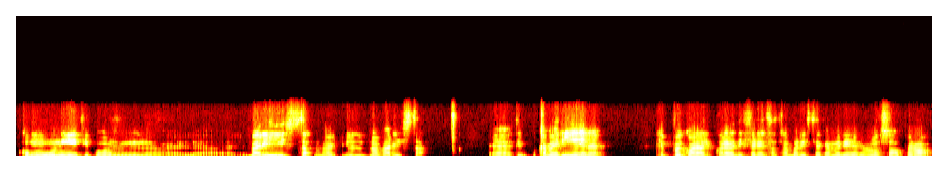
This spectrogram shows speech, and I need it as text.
comuni, tipo il, il barista, no, il, no barista, eh, tipo cameriere, che poi qual è, qual è la differenza tra barista e cameriere? Non lo so, però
